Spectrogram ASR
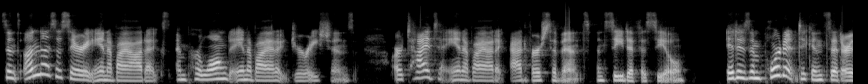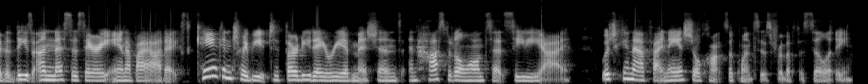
Since unnecessary antibiotics and prolonged antibiotic durations are tied to antibiotic adverse events and C. difficile, it is important to consider that these unnecessary antibiotics can contribute to 30 day readmissions and hospital onset CDI, which can have financial consequences for the facility.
